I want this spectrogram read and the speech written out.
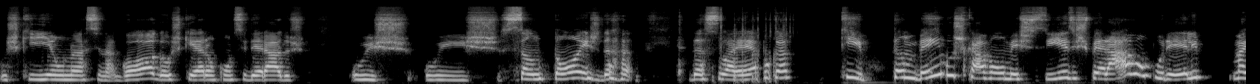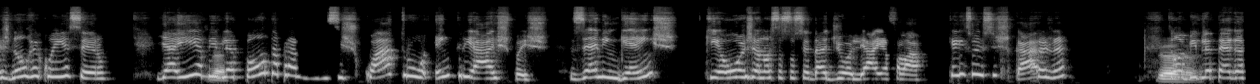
os que iam na sinagoga, os que eram considerados os, os santões da, da sua época, que também buscavam o Messias, esperavam por ele, mas não reconheceram. E aí a Bíblia é. aponta para esses quatro, entre aspas, Zé Ninguéms, que hoje a nossa sociedade de olhar e falar: quem são esses caras, né? Então a Bíblia pega,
